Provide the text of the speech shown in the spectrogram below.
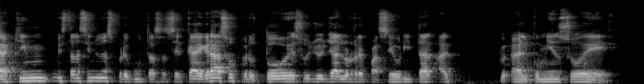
aquí me están haciendo unas preguntas acerca de Graso, pero todo eso yo ya lo repasé ahorita al, al comienzo de,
